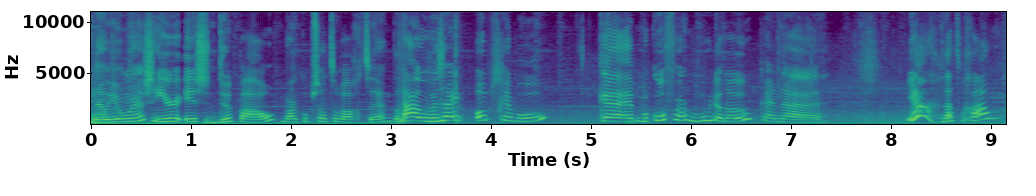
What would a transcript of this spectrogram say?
Nou jongens, hier is de paal waar ik op zat te wachten. Nou, we zijn op Schiphol. Ik eh, heb mijn koffer, mijn moeder ook. En eh, ja, laten we gaan.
